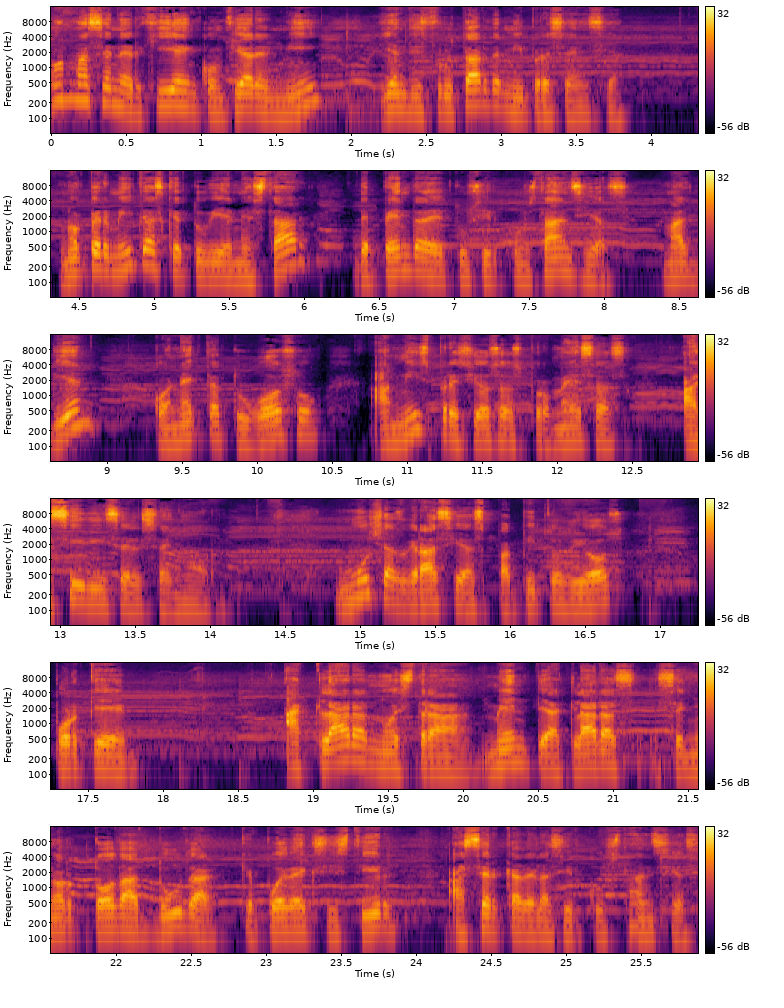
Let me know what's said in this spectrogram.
Pon más energía en confiar en mí y en disfrutar de mi presencia. No permitas que tu bienestar dependa de tus circunstancias. Más bien, conecta tu gozo a mis preciosas promesas. Así dice el Señor. Muchas gracias, Papito Dios, porque aclaras nuestra mente, aclaras, Señor, toda duda que pueda existir acerca de las circunstancias.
